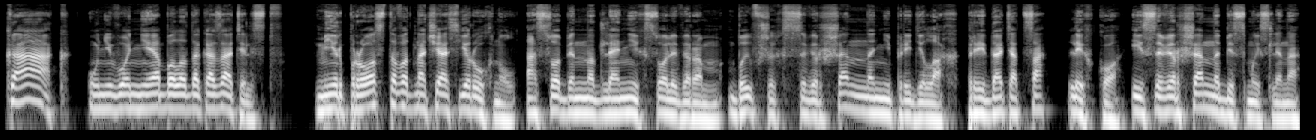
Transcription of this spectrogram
Как? У него не было доказательств. Мир просто в одночасье рухнул, особенно для них с Оливером, бывших совершенно не при делах. Предать отца легко и совершенно бессмысленно.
